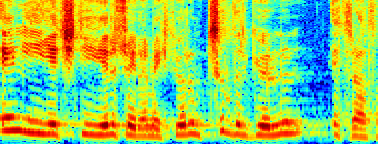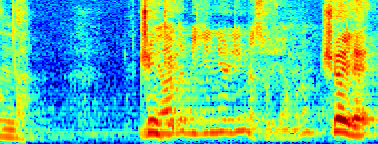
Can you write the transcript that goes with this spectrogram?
En iyi yetiştiği yeri söylemek istiyorum. Çıldır Gölü'nün etrafında. Çünkü dünyada bilinirliği nasıl hocam bunun? Şöyle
